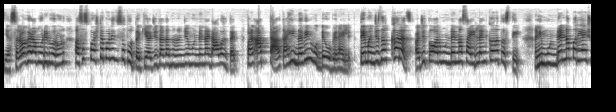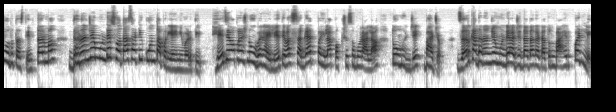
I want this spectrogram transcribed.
या सर्व घडामोडींवरून असं स्पष्टपणे दिसत होतं की अजितदादा धनंजय मुंडेंना डावलतायत. पण आता काही नवीन मुद्दे उभे राहिलेत. ते म्हणजे जर खरंच अजित पवार मुंडेंना साईडलाईन करत असतील आणि मुंडेंना पर्याय शोधत असतील तर मग धनंजय मुंडे स्वतःसाठी कोणता पर्याय निवडतील? हे जेव्हा प्रश्न उभे राहिले तेव्हा सगळ्यात पहिला पक्ष समोर आला तो म्हणजे भाजप. जर का धनंजय मुंडे अजितदादा गटातून बाहेर पडले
